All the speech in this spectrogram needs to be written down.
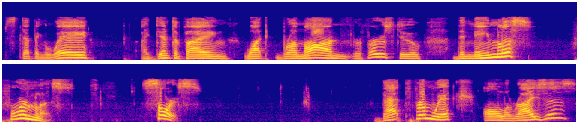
Stepping away, identifying what Brahman refers to, the nameless, formless source. That from which all arises,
